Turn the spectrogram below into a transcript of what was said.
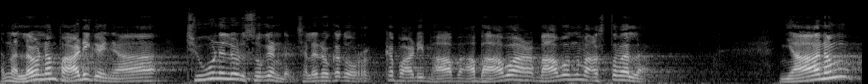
അത് നല്ലവണ്ണം പാടിക്കഴിഞ്ഞാൽ ട്യൂണിലൊരു സുഖമുണ്ട്. ചിലരൊക്കെ അത് ഉറക്കെ പാടി ഭാവ ആ ഭാവ ഭാവമൊന്നും വാസ്തവല്ല. ജ്ഞാനം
